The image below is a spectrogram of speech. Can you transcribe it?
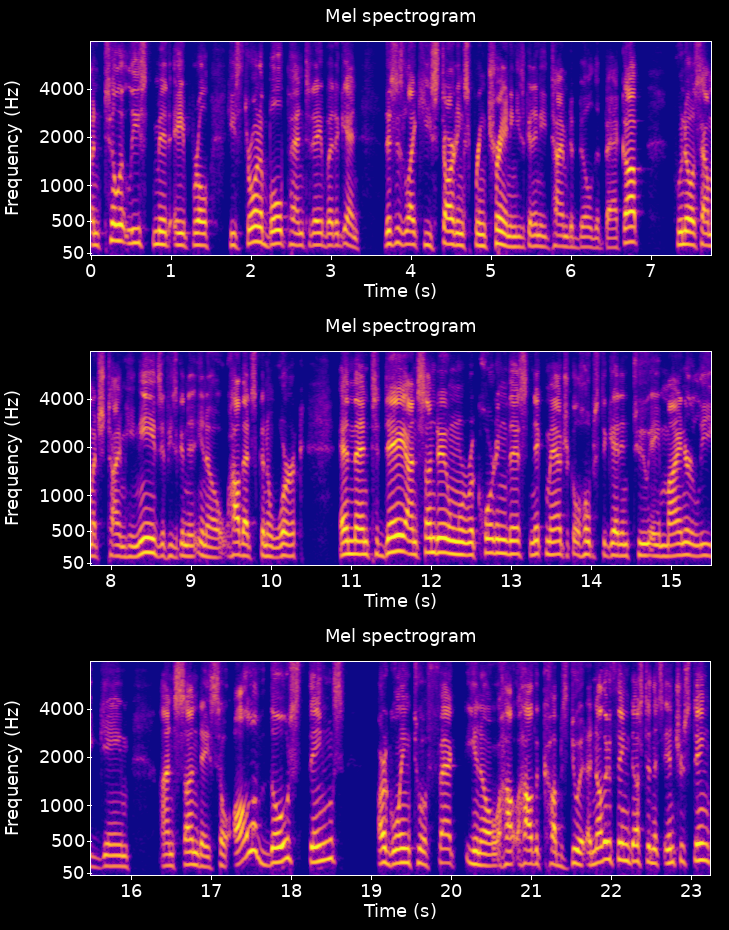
until at least mid April. He's throwing a bullpen today, but again, this is like he's starting spring training. He's going to need time to build it back up. Who knows how much time he needs, if he's going to, you know, how that's going to work. And then today on Sunday, when we're recording this, Nick Madrigal hopes to get into a minor league game on Sunday. So all of those things are going to affect, you know, how, how the Cubs do it. Another thing, Dustin, that's interesting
